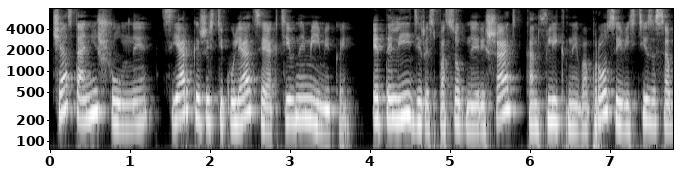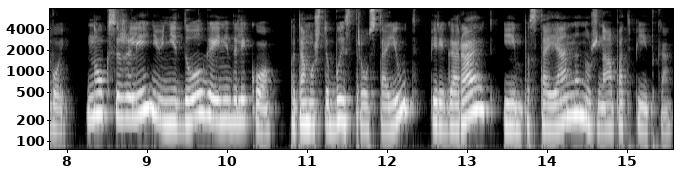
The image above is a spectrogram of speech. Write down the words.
Часто они шумные, с яркой жестикуляцией и активной мимикой. Это лидеры, способные решать конфликтные вопросы и вести за собой. Но, к сожалению, недолго и недалеко, потому что быстро устают, перегорают и им постоянно нужна подпитка.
